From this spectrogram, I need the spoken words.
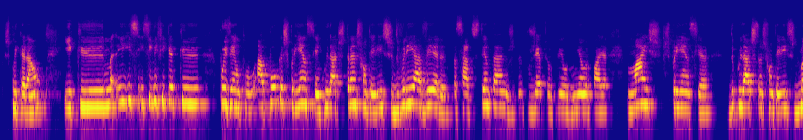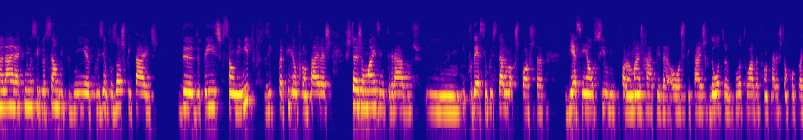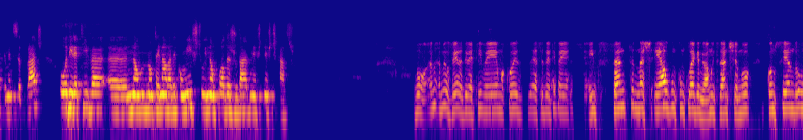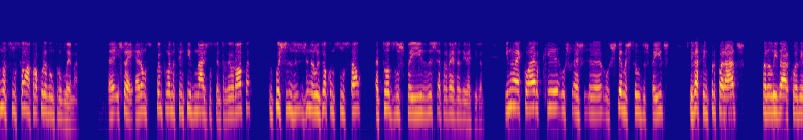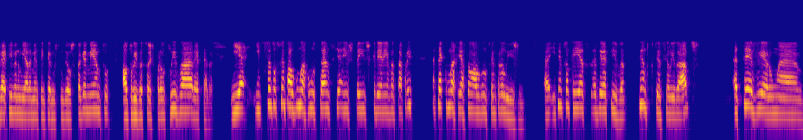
que explicarão, e que e, e significa que por exemplo, há pouca experiência em cuidados transfronteiriços, deveria haver, passados 70 anos de projeto europeu, de União Europeia, mais experiência de cuidados transfronteiriços, de maneira a que numa situação de epidemia, por exemplo, os hospitais de, de países que são limítrofes e que partilham fronteiras estejam mais integrados e, e pudessem, por isso, dar uma resposta viessem auxílio de forma mais rápida a hospitais que do outro, do outro lado da fronteira estão completamente saturados ou a diretiva uh, não, não tem nada a ver com isto e não pode ajudar neste, nestes casos? Bom, a, meu ver, a diretiva é uma coisa, essa diretiva é, interessante, mas é algo que um colega meu há muitos anos chamou como sendo uma solução à procura de um problema. Uh, isto é, era um, foi um problema sentido mais no centro da Europa, que depois se generalizou como solução a todos os países através da diretiva. E não é claro que os, as, uh, os sistemas de saúde dos países estivessem preparados para lidar com a diretiva, nomeadamente em termos de modelos de pagamento, autorizações para utilizar, etc. E, é, e houve sempre alguma relutância em os países quererem avançar para isso, até com uma reação a algum centralismo. Uh, e tem a impressão que a diretiva, tendo potencialidades, até haver uma,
